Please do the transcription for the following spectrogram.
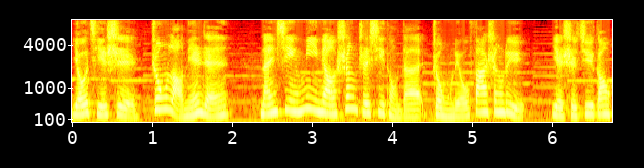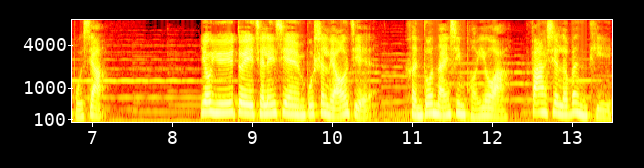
尤其是中老年人，男性泌尿生殖系统的肿瘤发生率也是居高不下。由于对前列腺不甚了解，很多男性朋友啊发现了问题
